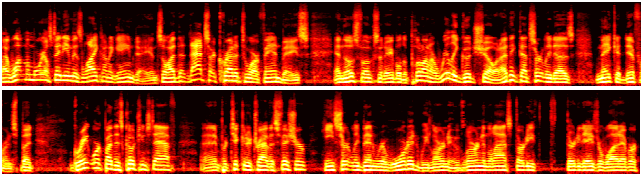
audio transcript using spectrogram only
by what Memorial Stadium is like on a game day. And so I, that's a credit to our fan base and those folks that are able to put on a really good show. And I think that certainly does make a difference. But great work by this coaching staff and in particular Travis Fisher. He's certainly been rewarded. We learned, we've learned in the last 30, 30 days or whatever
